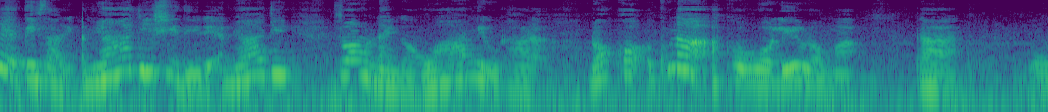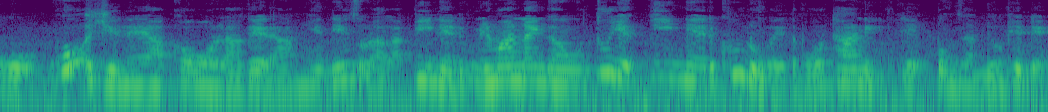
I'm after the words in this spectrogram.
တဲ့ကိစ္စတွေအများကြီးရှိသေးတယ်အများကြီးကျွန်တော်နိုင်ငံဝါးနေလို့ထားတာနော်ခေါခုနအခေါ်ဝေါ်လေးတော့မှဒါဟိုကိုအရင်တည်းကခေါ်ဝေါ်လာခဲ့တာမြင်သိဆိုတာကပြည်နယ်တစ်ခုမြန်မာနိုင်ငံကိုသူ့ရဲ့ပြည်နယ်တစ်ခုလိုပဲသဘောထားနေတဲ့ပုံစံမျိုးဖြစ်တယ်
